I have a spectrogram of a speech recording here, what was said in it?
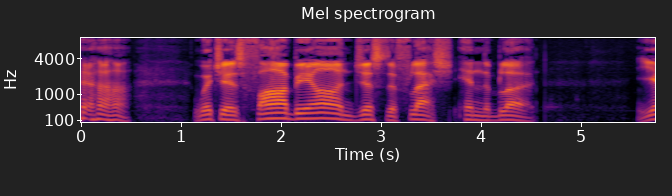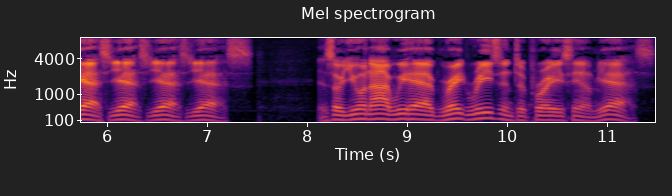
Which is far beyond just the flesh in the blood. Yes, yes, yes, yes. And so you and I, we have great reason to praise him. Yes.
